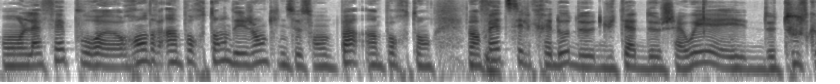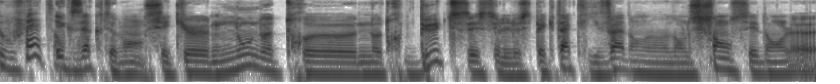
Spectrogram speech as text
on l'a fait pour euh, rendre important des gens qui ne se sentent pas importants. Mais en fait, c'est le credo du théâtre de Chaoué et de tout ce que vous faites. Exactement. C'est que nous, notre notre but, c'est le spectacle. Il va dans, dans le sens et dans le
